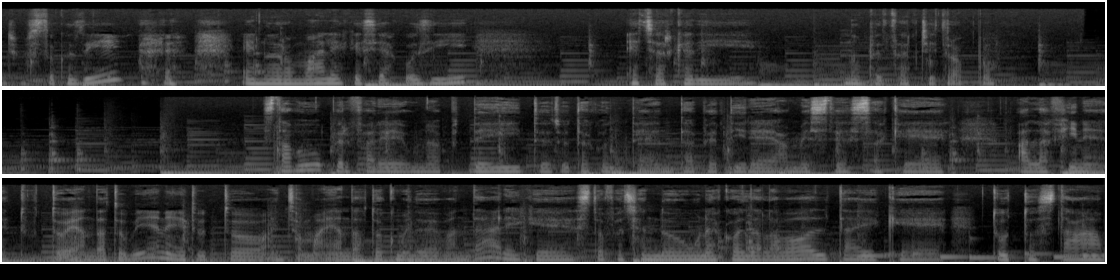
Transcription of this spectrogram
giusto così, è normale che sia così e cerca di non pensarci troppo. Stavo per fare un update tutta contenta per dire a me stessa che alla fine tutto è andato bene, tutto insomma è andato come doveva andare, che sto facendo una cosa alla volta e che tutto sta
